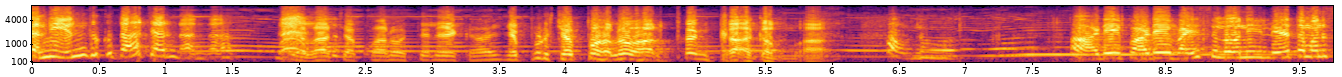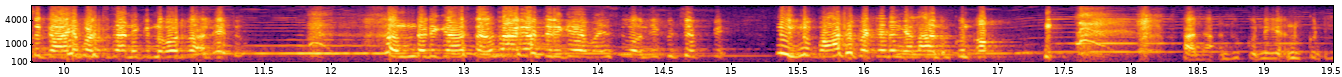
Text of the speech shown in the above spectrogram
ఈ సత్యాన్ని ఎందుకు దాచారు నాన్న? ఎలా చెప్పాలో తెలియక ఎప్పుడు చెప్పాలో అర్థం కాకమ్మా. అవునమ్మా ఆడే పాడే వయసులోని లేత మనసు గాయపరచడానికి నోరు రాలేదు. సందడిగా సరదాగా తిరిగే వయసులో నీకు చెప్పి నిన్ను బాధ పెట్టడం ఎలా అనుకున్నావు? అలా అనుకుని అనుకుని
